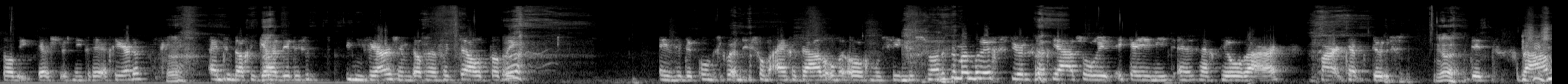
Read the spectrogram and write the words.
Terwijl hij eerst dus niet reageerde. En toen dacht ik, ja, dit is het universum dat me vertelt dat ik even de consequenties van mijn eigen daden onder ogen moet zien. Dus toen had ik hem een bericht gestuurd en gezegd, ja, sorry, ik ken je niet. En het is echt heel raar. Maar ik heb dus dit gedaan.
